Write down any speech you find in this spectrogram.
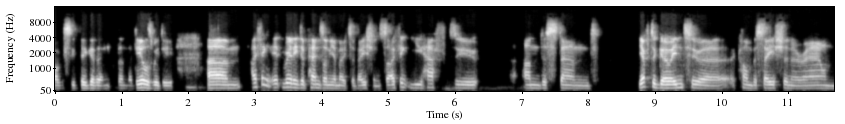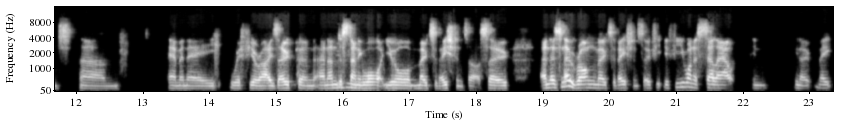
obviously bigger than than the deals we do. Um, I think it really depends on your motivation. So I think you have to understand. You have to go into a, a conversation around um, M and A with your eyes open and understanding mm-hmm. what your motivations are. So, and there's no wrong motivation. So if you, if you want to sell out in you know make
